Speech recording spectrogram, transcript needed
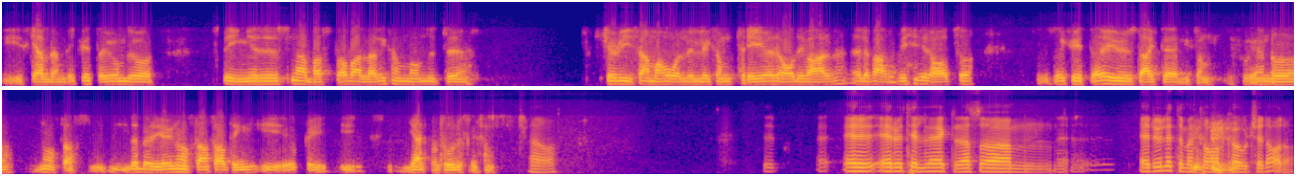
i skallen. Det kvittar ju om du springer snabbast av alla liksom om du inte kör i samma hål liksom tre rad i varv eller varv i rad så, så kvittar det ju hur starkt det är liksom. Du får ju ändå någonstans, det börjar ju någonstans allting i, uppe i, i hjärnkontoret liksom. Ja. Är, du- är du tillräckligt, alltså, mm, är du lite mental coach idag då?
